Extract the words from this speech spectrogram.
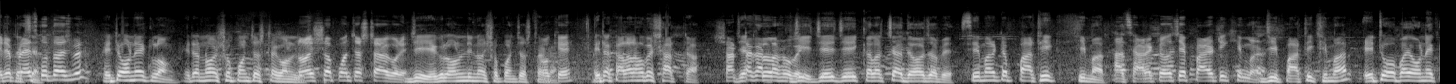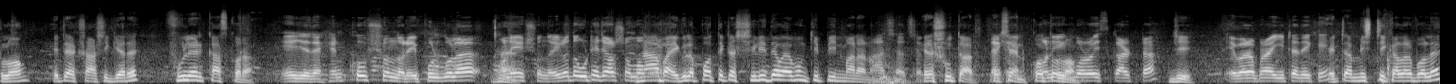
এটা প্রাইস কত আসবে? এটা অনেক লং এটা নয়শো পঞ্চাশ টাকা অনলি নয়শো পঞ্চাশ টাকা করে। জি এগুলো অনলি নয়শো পঞ্চাশ টাকা। Okay. এটা কালার হবে ষাটটা। 60টা colour হবে? জি যে যেই কালার চাই দেওয়া যাবে। সেম আরেকটা পাঠি খিমার আচ্ছা আরেকটা হচ্ছে পার্টি খিমার জি পাটি খিমার এটাও ভাই অনেক লং এটা একশো আশি গিয়ারে ফুলের কাজ করা। এই যে দেখেন খুব সুন্দর। এই ফুলগুলা অনেক সুন্দর। এগুলো তো উঠে যাওয়ার সম্ভব হ্যাঁ। না ভাই এগুলো প্রত্যেকটা শিলি দেওয়া এবং কি পিন মারানো। আচ্ছা, আচ্ছা। এটা সুতার দেখছেন কত লং বড় স্কার্টটা। জি। এবার আপনারা এটা দেখে। এটা মিষ্টি কালার বলে।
